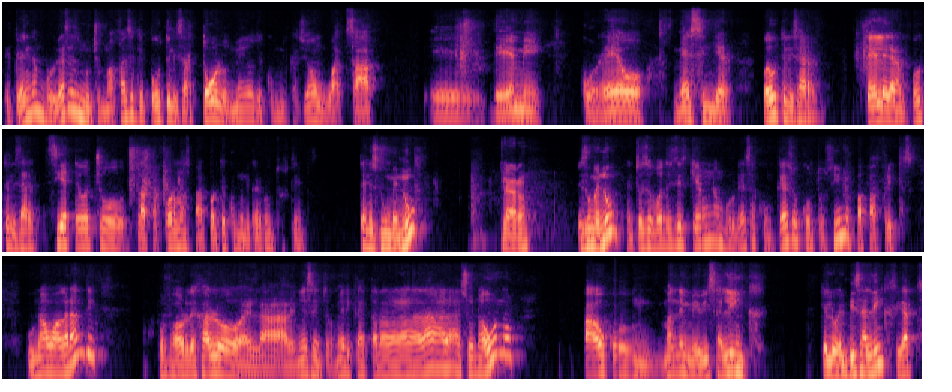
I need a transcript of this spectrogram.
El que vende hamburguesas es mucho más fácil que puede utilizar todos los medios de comunicación, WhatsApp, eh, DM, correo, Messenger. Puede utilizar Telegram, puede utilizar 7, 8 plataformas para poderte comunicar con tus clientes. Tienes un menú. Claro. Es un menú. Entonces vos decís, quiero una hamburguesa con queso, con tocino, papas fritas. Un agua grande, por favor, déjalo en la Avenida Centroamérica, zona 1. Pago con, mándenme Visa Link que lo del Visa Link, fíjate,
